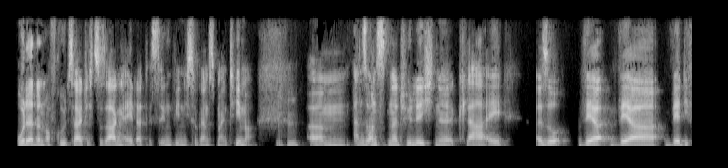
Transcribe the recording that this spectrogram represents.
oder dann auch frühzeitig zu sagen, ey, das ist irgendwie nicht so ganz mein Thema. Mhm. Ähm, ansonsten natürlich, ne, klar, ey, also wer, wer, wer die,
